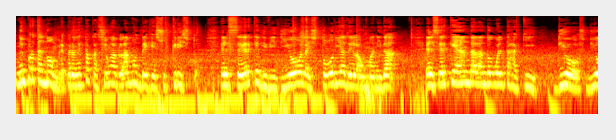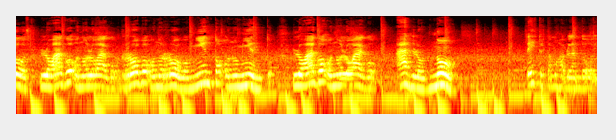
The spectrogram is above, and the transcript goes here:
No importa el nombre, pero en esta ocasión hablamos de Jesucristo, el ser que dividió la historia de la humanidad, el ser que anda dando vueltas aquí. Dios, Dios, lo hago o no lo hago, robo o no robo, miento o no miento, lo hago o no lo hago, hazlo, no. De esto estamos hablando hoy.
